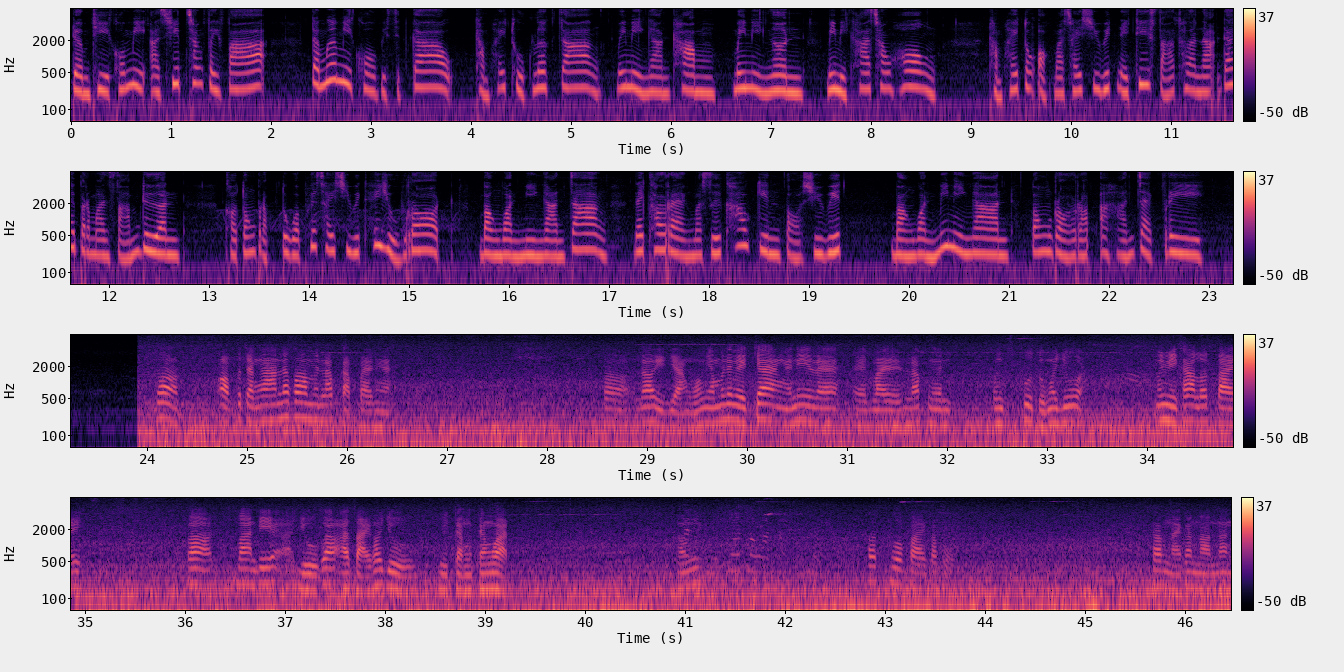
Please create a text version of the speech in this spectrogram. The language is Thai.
เดิมทีเขามีอาชีพช่างไฟฟ้า แต่เมื่อมีโควิด -19 ทำให้ถูกเลิกจ้าง ไม่มีงานทำไม่มีเงิน ไม่มีค่าเช่าห้องทำให้ต้องออกมาใช้ชีวิตในที่สาธารณะได้ประมาณ 3 เดือน เขาต้องปรับตัวเพื่อใช้ชีวิตให้อยู่รอด บางวันมีงานจ้าง ได้ข้าวแรงมาซื้อข้าวกินต่อชีวิต บางวันไม่มีงานต้องรอรับอาหารแจกฟรี ก็ออกไปจากงานแล้วก็ไม่รับกลับไปไงก็แล้วอีกอย่างผมยังไม่ได้ไปแจ้งไอ้นี่แหละไอ้ใบรับเงินคนผู้สูงอายุอะไม่มีค่ารถไปก็บ้านที่อยู่ก็อาศัยเขาอยู่อยู่ต่างจังหวัดตอนนี้ก็ทั่วไปครับผม ข้ามไหนก็นอนนั่น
